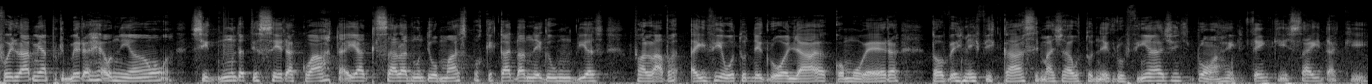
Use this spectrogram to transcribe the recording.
Foi lá minha primeira reunião, segunda, terceira, quarta, e a sala não deu mais porque cada negro um dia falava, aí via outro negro olhar como era, talvez nem ficasse, mas já outro negro vinha, a gente, bom, a gente tem que sair daqui,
